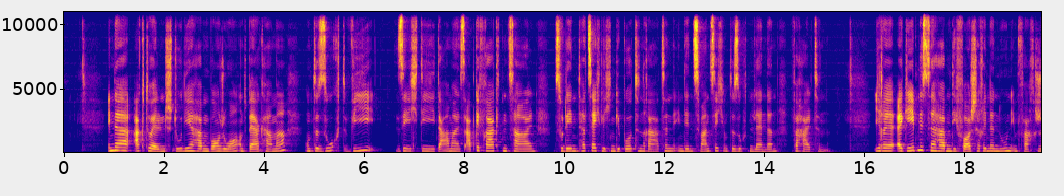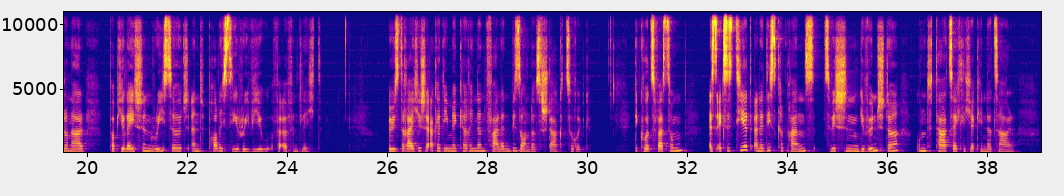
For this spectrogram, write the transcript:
In der aktuellen Studie haben Bonjour und Berghammer untersucht, wie sich die damals abgefragten Zahlen zu den tatsächlichen Geburtenraten in den 20 untersuchten Ländern verhalten. Ihre Ergebnisse haben die Forscherinnen nun im Fachjournal Population Research and Policy Review veröffentlicht. Österreichische Akademikerinnen fallen besonders stark zurück. Die Kurzfassung es existiert eine Diskrepanz zwischen gewünschter und tatsächlicher Kinderzahl.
